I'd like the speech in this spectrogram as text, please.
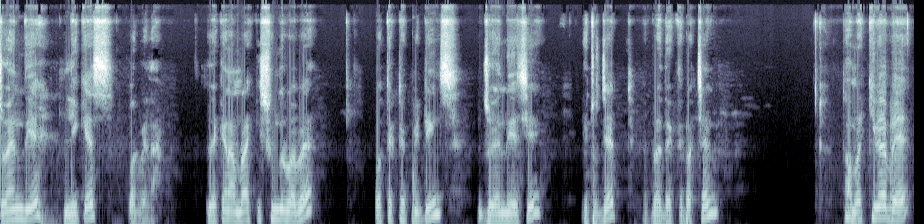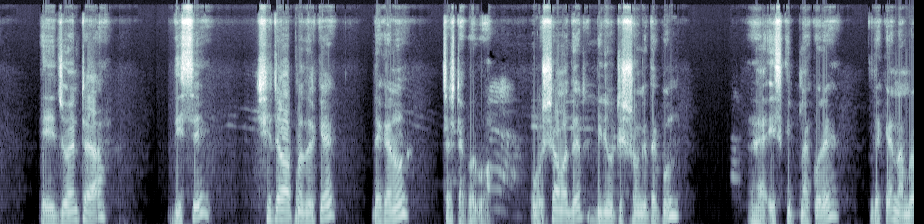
জয়েন দিয়ে লিকেজ করবে না। দেখেন আমরা কি সুন্দরভাবে প্রত্যেকটা ফিটিংস জয়েন দিয়েছি এ টু জেড আপনারা দেখতে পাচ্ছেন। তো আমরা কীভাবে এই জয়েন্টটা দিচ্ছি, সেটাও আপনাদেরকে দেখানোর চেষ্টা করব। অবশ্যই আমাদের ভিডিওটির সঙ্গে থাকুন। হ্যাঁ স্কিপ না করে দেখেন, আমরা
